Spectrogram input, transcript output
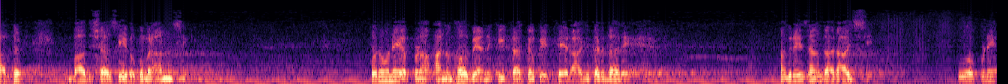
ਆਖਰ ਬਾਦਸ਼ਾਹ ਸੀ, ਹੁਕਮਰਾਨ ਸੀ। ਪਰ ਉਹਨੇ ਆਪਣਾ ਅਨੁਭਵ ਬਿਆਨ ਕੀਤਾ ਕਿਉਂਕਿ ਇੱਥੇ ਰਾਜ ਕਰਦਾ ਰਿਹਾ। ਅੰਗਰੇਜ਼ਾਂ ਦਾ ਰਾਜ ਸੀ। ਉਹ ਆਪਣੇ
